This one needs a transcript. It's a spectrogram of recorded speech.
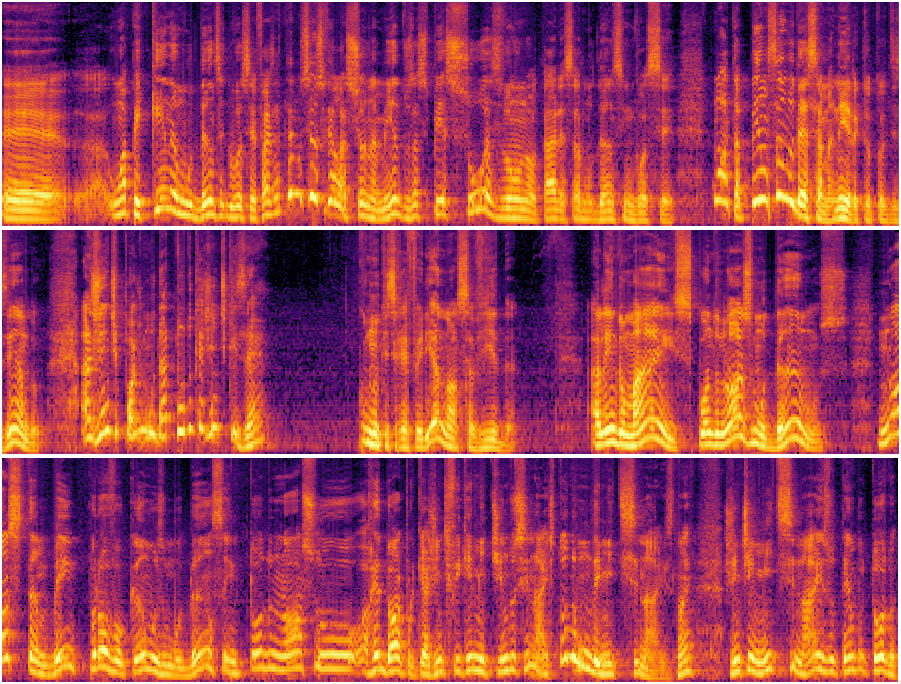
é, uma pequena mudança que você faz, até nos seus relacionamentos, as pessoas vão notar essa mudança em você. Nota, pensando dessa maneira que eu estou dizendo, a gente pode mudar tudo que a gente quiser, no que se referia à nossa vida. Além do mais, quando nós mudamos, nós também provocamos mudança em todo o nosso redor, porque a gente fica emitindo sinais. Todo mundo emite sinais, não é? A gente emite sinais o tempo todo.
